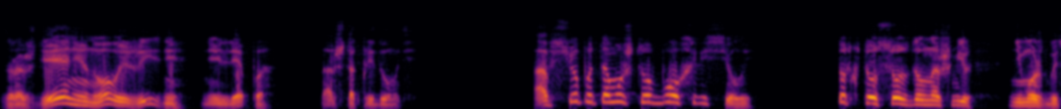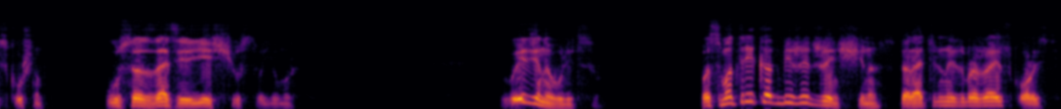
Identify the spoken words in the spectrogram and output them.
Зарождение новой жизни нелепо, надо же так придумать. А все потому, что Бог веселый. Тот, кто создал наш мир, не может быть скучным. У Создателя есть чувство юмора. Выйди на улицу. Посмотри, как бежит женщина, старательно изображая скорость.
